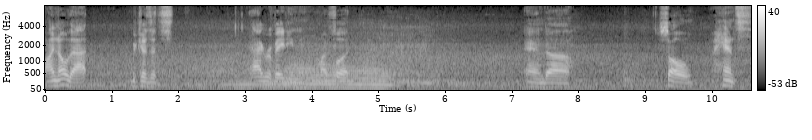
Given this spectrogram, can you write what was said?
I know that because it's aggravating my foot. And uh, so, hence,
